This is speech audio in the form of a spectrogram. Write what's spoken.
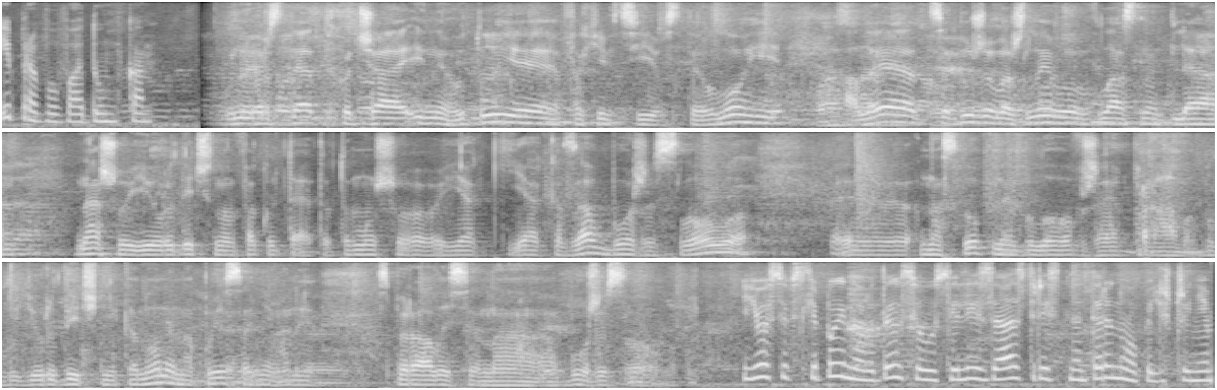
і правова думка. Університет, хоча і не готує фахівців з теології, але це дуже важливо власне для нашого юридичного факультету, тому що, як я казав, Боже Слово. е, Наступне було вже право. Були юридичні канони написані, вони спиралися на Боже Слово. Йосиф Сліпий народився у селі Заздрість на Тернопільщині.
